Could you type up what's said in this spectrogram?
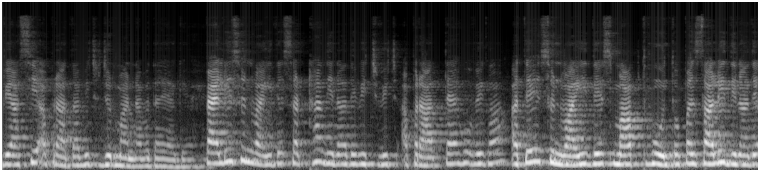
82 ਅਪਰਾਧਾਂ ਵਿੱਚ ਜੁਰਮਾਨਾ ਵਧਾਇਆ ਗਿਆ ਹੈ। ਪਹਿਲੀ ਸੁਣਵਾਈ ਦੇ 60 ਦਿਨਾਂ ਦੇ ਵਿੱਚ ਵਿੱਚ ਅਪਰਾਧ ਤੈਅ ਹੋਵੇਗਾ ਅਤੇ ਸੁਣਵਾਈ ਦੇ ਸਮਾਪਤ ਹੋਣ ਤੋਂ 45 ਦਿਨਾਂ ਦੇ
